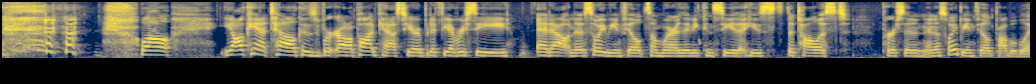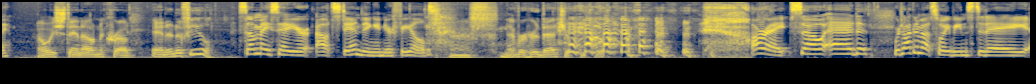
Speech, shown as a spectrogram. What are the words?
well, y'all can't tell because we're on a podcast here, but if you ever see Ed out in a soybean field somewhere, then you can see that he's the tallest person in a soybean field, probably. Always stand out in a crowd and in a field. Some may say you're outstanding in your field. I've never heard that joke before. All right, so Ed, we're talking about soybeans today.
